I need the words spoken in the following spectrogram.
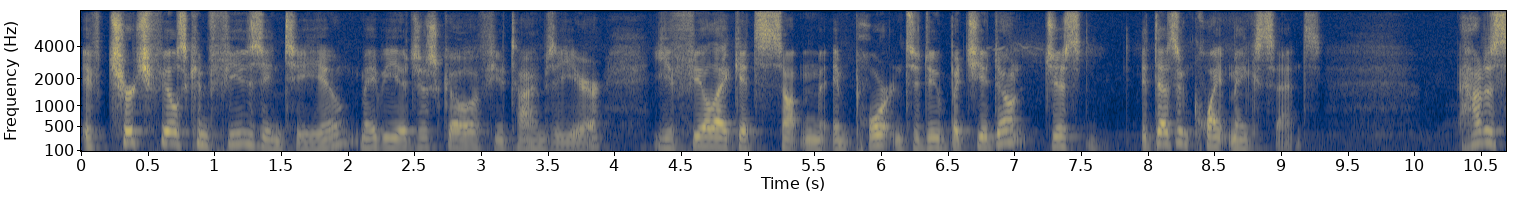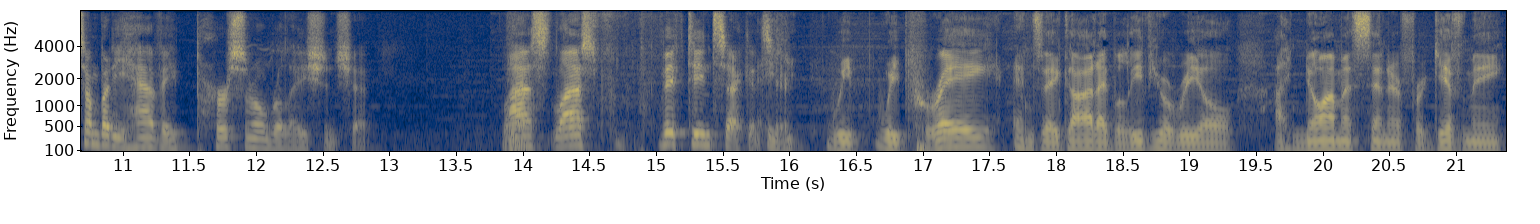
if church feels confusing to you, maybe you just go a few times a year, you feel like it's something important to do, but you don't just, it doesn't quite make sense. How does somebody have a personal relationship? Last last 15 seconds here. We we pray and say, God, I believe you're real. I know I'm a sinner. Forgive me.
